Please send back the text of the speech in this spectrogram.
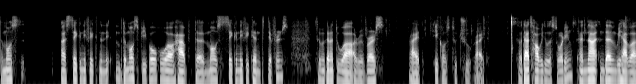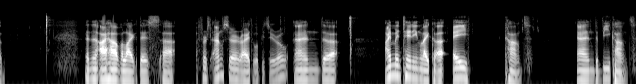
the most uh, significant the most people who will have the most significant difference, so we're gonna do a, a reverse, right? Equals to true, right? So that's how we do the sortings. And that and then we have a and then I have like this uh, first answer, right, will be zero, and uh, I'm maintaining like a A count and the B count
